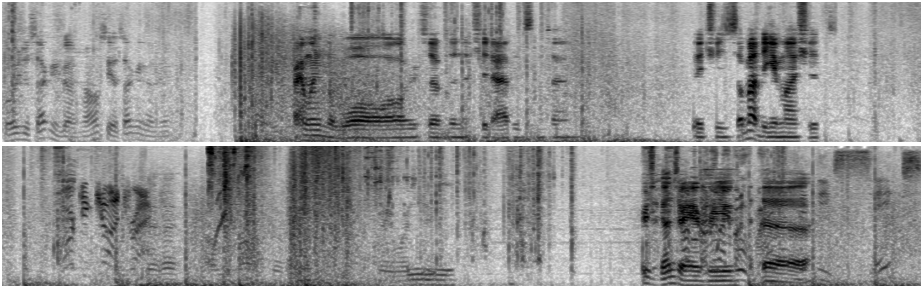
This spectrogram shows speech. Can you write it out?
Where's your second gun? I don't see a second gun here. Probably went in the wall or something. That shit happens sometimes. Bitches. I'm about to get my shit. Marking contract. Yeah, that- you found it. Wait, where's you? There's guns right here for you. At the 56?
